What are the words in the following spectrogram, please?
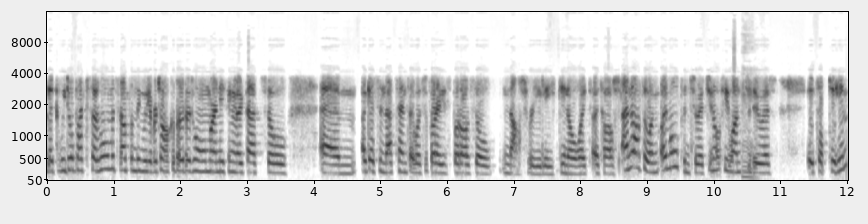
like we don't practice at home. It's not something we ever talk about at home or anything like that. So um, I guess in that sense I was surprised, but also not really. You know, I, I thought, and also I'm I'm open to it. You know, if he wants mm. to do it, it's up to him.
